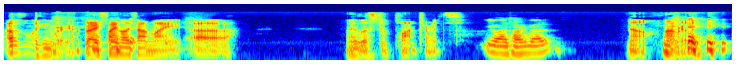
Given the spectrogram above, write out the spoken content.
I wasn't looking very hard, but I finally found my uh my list of plot threads. You want to talk about it? No, not really.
